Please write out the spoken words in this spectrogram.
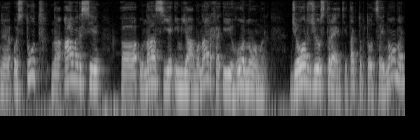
Е, ось тут на аверсі е, у нас є ім'я монарха і його номер. Georgius III. Так? Тобто цей номер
